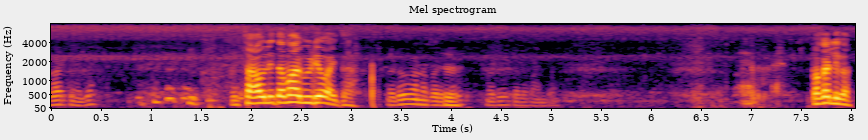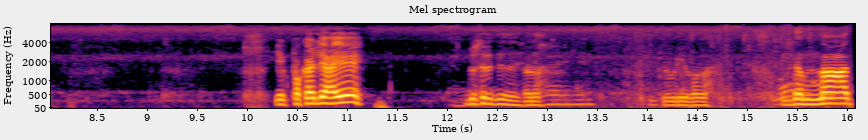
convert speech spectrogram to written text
काढतो? चावली तर मा व्हिडिओ व्हायचा. कडू का नको रे? कडू त्याला कांदा. पकडली का? एक पकडली आहे. दुसरी तिथे. बघा आहे बघा. एकदम नाद.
